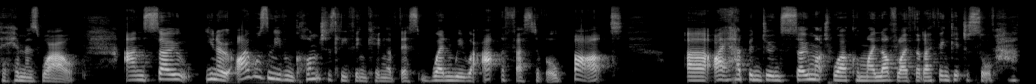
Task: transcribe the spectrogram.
to him as well. And so, you know, I wasn't even consciously thinking of this when we were at the festival, but uh, I had been doing so much work on my love life that I think it just sort of ha-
